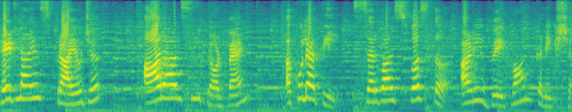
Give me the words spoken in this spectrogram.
हेडलाईन्स प्रायोजक आर आर सी ब्रॉडबँड अकोल्यातील सर्वात स्वस्त आणि वेगवान कनेक्शन.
